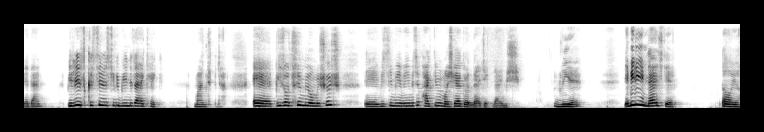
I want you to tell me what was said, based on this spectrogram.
Neden? Biriniz kızsınız çünkü biriniz erkek. Mantıklı. Ee, biz oturmuyormuşuz. Ee, bizim yemeğimizi farklı bir masaya göndereceklermiş. Niye? Ne bileyim Nancy. Doğru.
